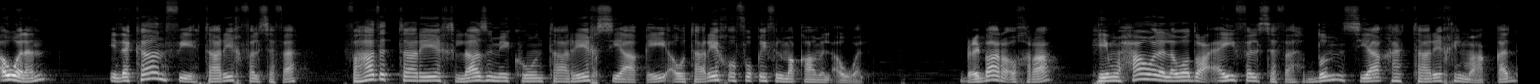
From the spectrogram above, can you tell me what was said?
أولا إذا كان فيه تاريخ فلسفة فهذا التاريخ لازم يكون تاريخ سياقي أو تاريخ أفقي في المقام الأول. بعبارة أخرى هي محاولة لوضع أي فلسفة ضمن سياقها التاريخي المعقد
